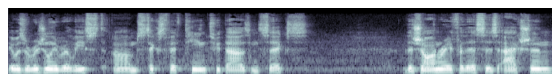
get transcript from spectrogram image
It was originally released um, 6 2006. The genre for this is action,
